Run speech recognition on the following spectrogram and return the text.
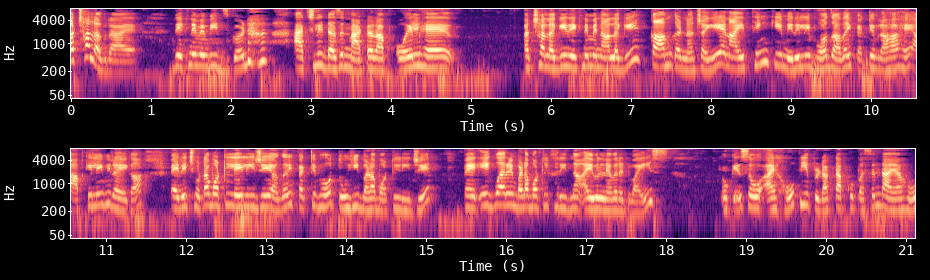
अच्छा लग रहा है। देखने में भी it's good actually doesn't matter आप ऑयल है अच्छा लगे, देखने में ना लगे, काम करना चाहिए। एंड आई थिंक ये मेरे लिए बहुत ज़्यादा इफ़ेक्टिव रहा है। आपके लिए भी रहेगा। पहले छोटा बॉटल ले लीजिए। अगर इफ़ेक्टिव हो तो ही बड़ा बॉटल लीजिए। एक बार में बड़ा बॉटल ख़रीदना I will never advise okay so I hope ये प्रोडक्ट आपको पसंद आया हो।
